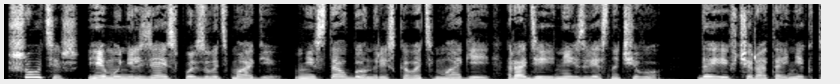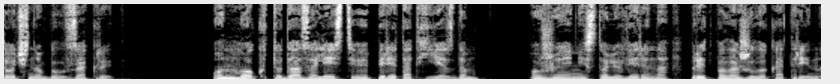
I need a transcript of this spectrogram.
«Шутишь? Ему нельзя использовать магию. Не стал бы он рисковать магией ради неизвестно чего. Да и вчера тайник точно был закрыт. Он мог туда залезть э, перед отъездом». Уже не столь уверенно предположила Катрин,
